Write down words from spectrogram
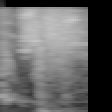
you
